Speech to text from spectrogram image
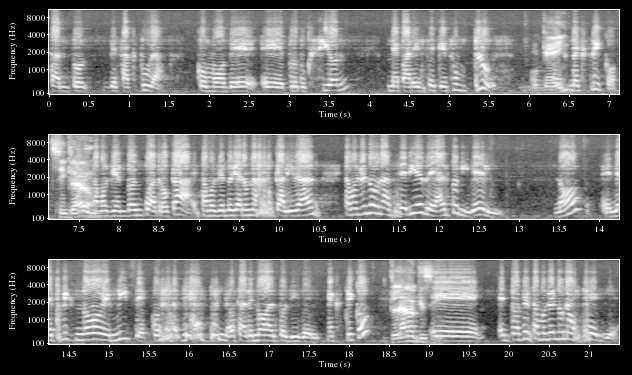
tanto de factura como de eh, producción, me parece que es un plus. Okay. ¿Me, explico? Sí, claro. Estamos viendo en 4K, estamos viendo ya en una calidad, estamos viendo una serie de alto nivel. ¿no? Netflix no emite cosas de alto, o sea, de no alto nivel. ¿Me explico? Claro que sí. Eh, entonces estamos viendo una serie,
